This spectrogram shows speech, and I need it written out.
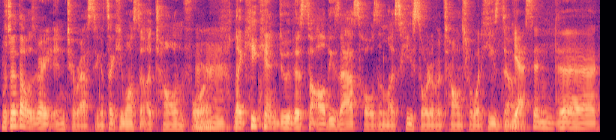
Which I thought was very interesting. It's like he wants to atone for. Like he can't do this to all these assholes unless he sort of atones for what he's done. Yes, and the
